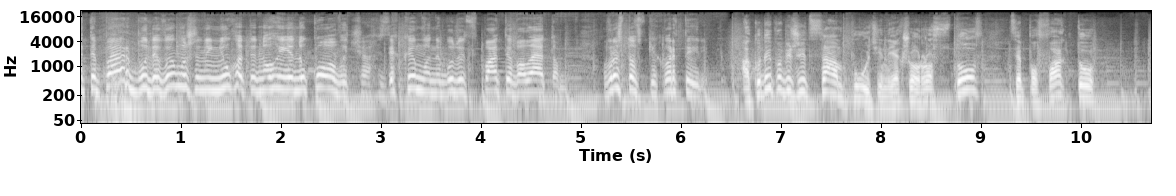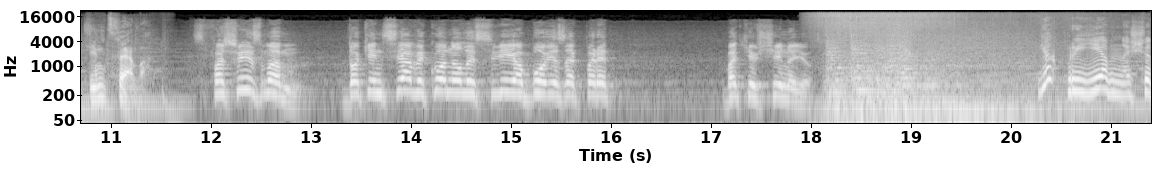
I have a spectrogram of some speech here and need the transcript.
А тепер буде вимушений нюхати ноги Януковича, з яким вони будуть спати валетом в ростовській квартирі. А куди побіжить сам Путін, якщо Ростов це по факту кінцева? з фашизмом до кінця виконували свій обов'язок перед батьківщиною. Як приємно, що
